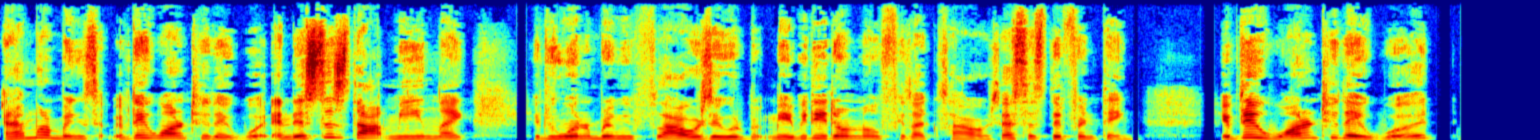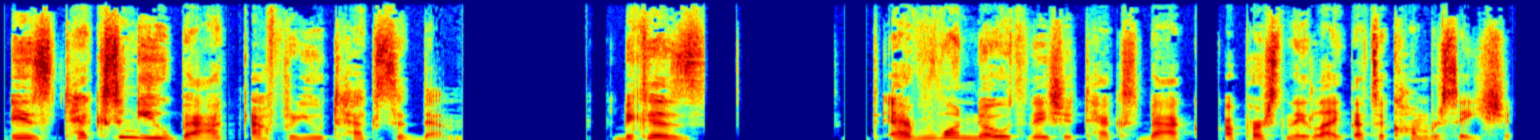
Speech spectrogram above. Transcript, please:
And I'm gonna bring some if they wanted to, they would. And this does not mean like if they want to bring me flowers, they would maybe they don't know if you like flowers. That's a different thing. If they wanted to, they would. Is texting you back after you texted them. Because everyone knows that they should text back a person they like. That's a conversation.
